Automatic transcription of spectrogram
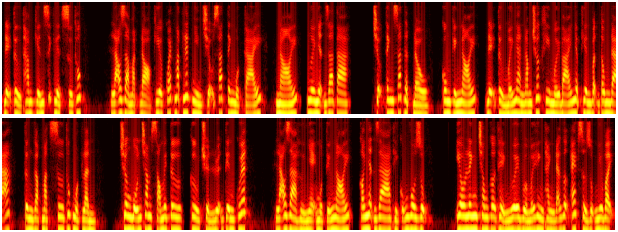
đệ tử tham kiến xích liệt sư thúc. Lão già mặt đỏ kia quét mắt liếc nhìn Triệu Sát Tinh một cái, nói, ngươi nhận ra ta. Triệu Tinh sát gật đầu, cung kính nói, đệ tử mấy ngàn năm trước khi mới bái nhập Thiên Vận Tông đã, từng gặp mặt sư thúc một lần. Chương 464, cửu chuyển luyện tiên quyết. Lão già hử nhẹ một tiếng nói, có nhận ra thì cũng vô dụng. Yêu linh trong cơ thể ngươi vừa mới hình thành đã gượng ép sử dụng như vậy,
